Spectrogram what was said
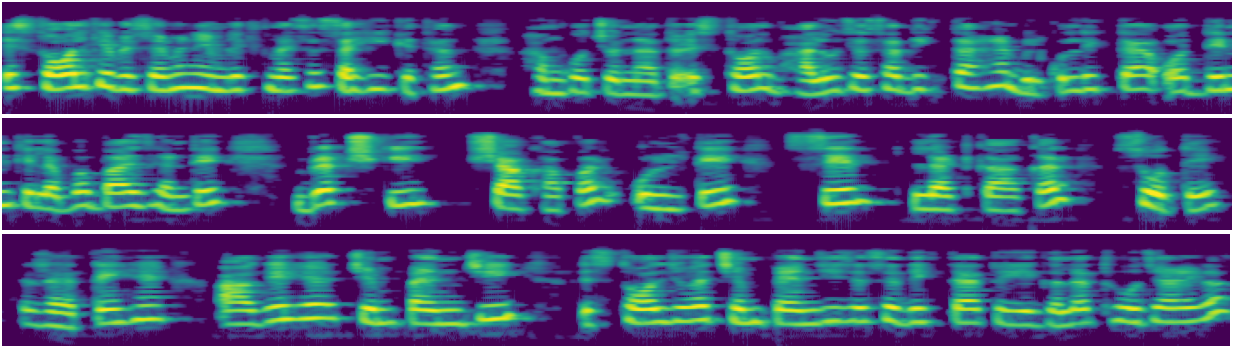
स्थल के विषय में निम्नलिखित में से सही कथन हमको चुनना है। तो स्थल भालू जैसा दिखता है, बिल्कुल दिखता है और दिन के लगभग बाईस घंटे वृक्ष की शाखा पर उल्टे सिर लटकाकर सोते रहते हैं। आगे है चिंपैंजी स्थल जो है चिंपैंजी जैसे दिखता है तो ये गलत हो जाएगा।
